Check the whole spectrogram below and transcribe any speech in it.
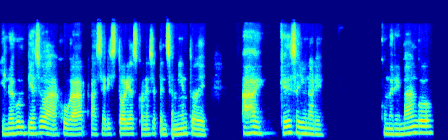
Y luego empiezo a jugar, a hacer historias con ese pensamiento de, ay, ¿qué desayunaré? ¿Comeré mango?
